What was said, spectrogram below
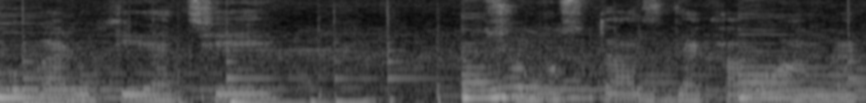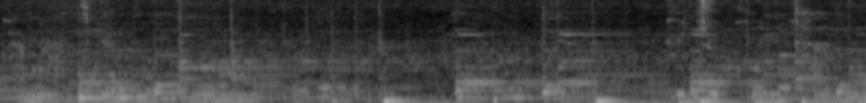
ভোগারতি আছে। সমস্ত আজ দেখাবো, আমরা এখানে আজকে ভোগ কিছুক্ষণ থাকব।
